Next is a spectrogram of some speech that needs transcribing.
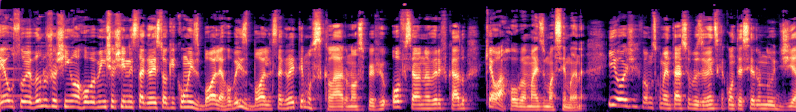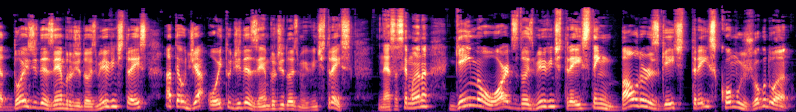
Eu sou Evandro Xoxinho, arroba bem Xoxinho no Instagram, estou aqui com o Esbole, arroba Esbole no Instagram e temos, claro, nosso perfil oficial não verificado, que é o arroba mais uma semana. E hoje vamos comentar sobre os eventos que aconteceram no dia 2 de dezembro de 2023 até o dia 8 de dezembro de 2023. Nessa semana, Game Awards 2023 tem Baldur's Gate 3 como jogo do ano.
